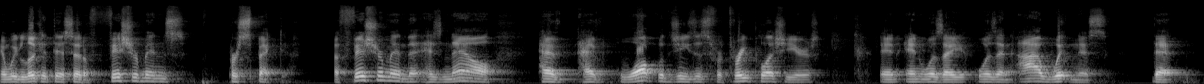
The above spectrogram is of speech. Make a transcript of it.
and we look at this at a fisherman's perspective. A fisherman that has now have, have walked with Jesus for three plus years and, and was, a, was an eyewitness that,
